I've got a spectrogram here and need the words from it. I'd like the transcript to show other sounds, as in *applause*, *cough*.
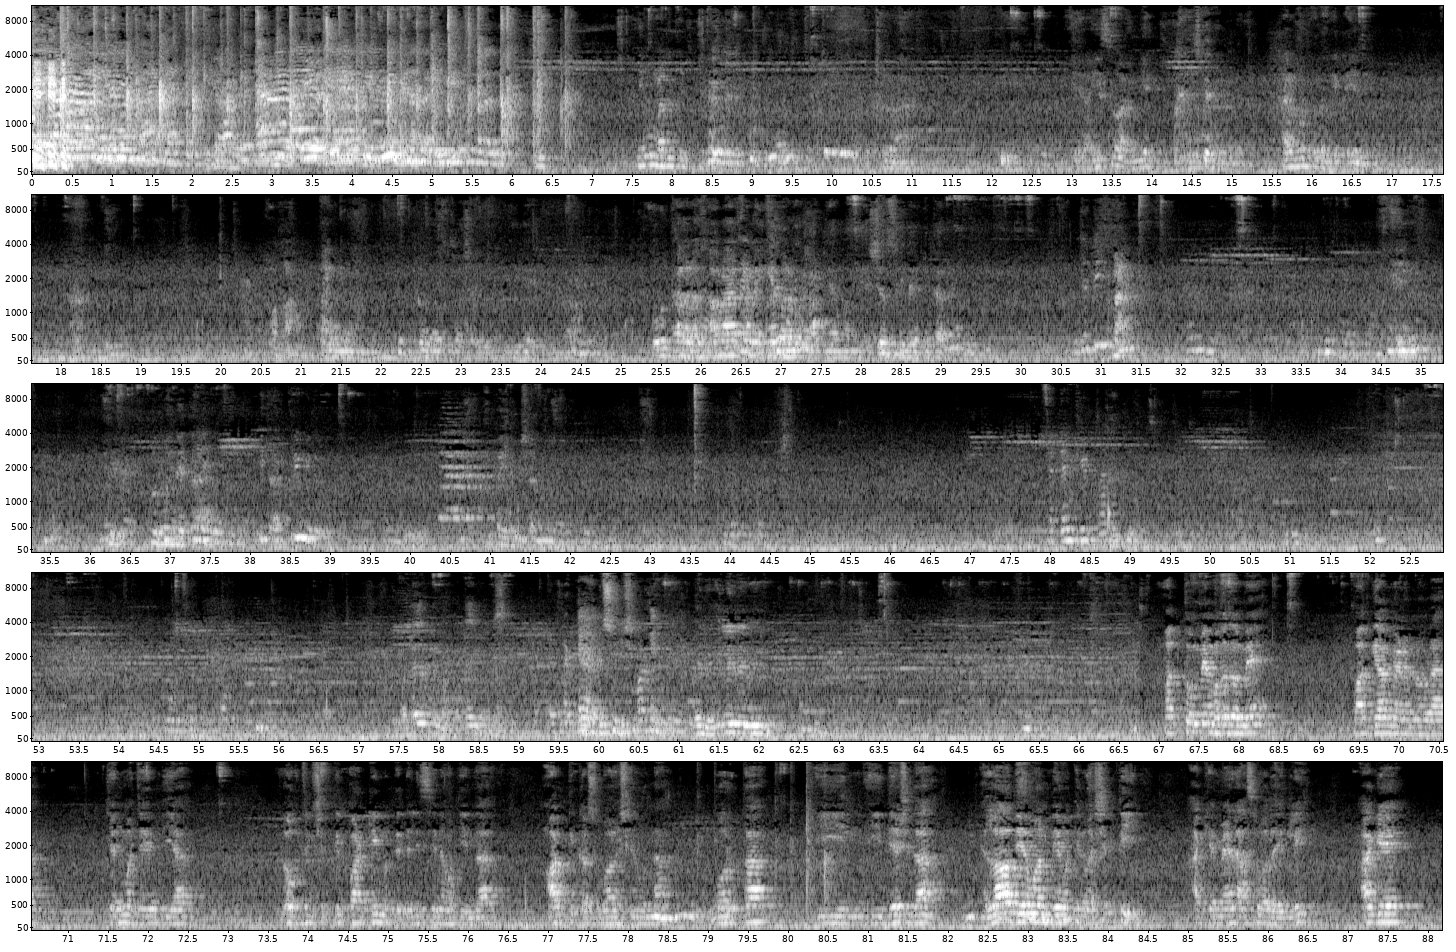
*laughs* इसके थायराइड को लगे पेन पापा थैंक यू तो बहुत कलर सारा कलर के बारे में आपने हमसे शेयर सीधे कर रही है मैं देता है इधर 3 मिनट ಹೀಗೆ ಬರೋದು. ಹಾ. ಕೂತ್ರು ಬಂದೈತಾ? ಇದು ಕ್ರೀಮ್ ಇದು ಐದು ನಿಮಿಷ ಸರ್ ಥ್ಯಾಂಕ್ ಯು ಬಿಸಿ ಬಿಸಿ ಮತ್ತೊಮ್ಮೆ ಮಗದೊಮ್ಮೆ ಭಾಗ್ಯ ಮೇಡಮ್ನವರ ಜನ್ಮ ಜಯಂತಿಯ ಲೋಕ ಜನಶಕ್ತಿ ಪಾರ್ಟಿ ಮತ್ತು ದಲಿತ ಸೇನಾ ವತಿಯಿಂದ ಆರ್ಥಿಕ ಶುಭಾಶಯವನ್ನು ಕೋರುತ್ತಾ ಈ ಈ ದೇಶದ ಎಲ್ಲ ದೇವಾನ್ ದೇವತೆಗಳ ಶಕ್ತಿ ಆಕೆ ಮೇಲೆ ಆಶೀರ್ವಾದ ಇರಲಿ. ಹಾಗೆ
